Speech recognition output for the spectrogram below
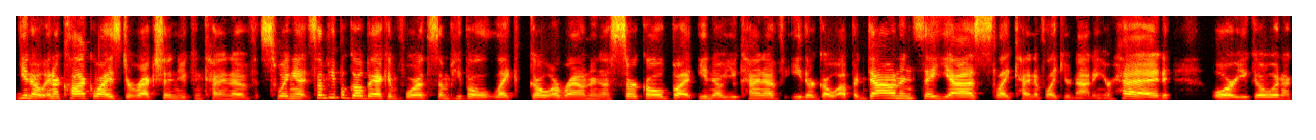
you know in a clockwise direction you can kind of swing it. Some people go back and forth some people like go around in a circle but you know you kind of either go up and down and say yes like kind of like you're nodding your head or you go in a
